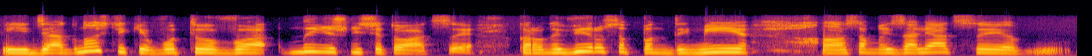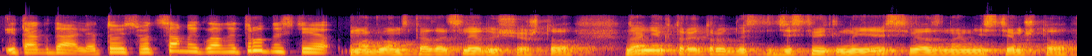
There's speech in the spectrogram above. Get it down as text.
и диагностики вот в нынешней ситуации коронавируса, пандемии, э, самоизоляции и так далее. То есть вот самые главные трудности... Могу вам сказать следующее, что да, некоторые трудности действительно есть, связаны они с тем, что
